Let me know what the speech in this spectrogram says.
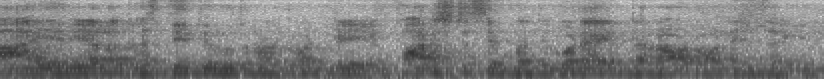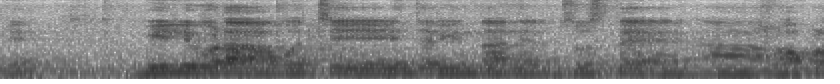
ఆ ఏరియాలో గస్తీ తిరుగుతున్నటువంటి ఫారెస్ట్ సిబ్బంది కూడా ఇద్దరు రావడం అనేది జరిగింది. వీళ్ళు కూడా వచ్చి ఏం జరిగిందా అని చూస్తే లోపల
